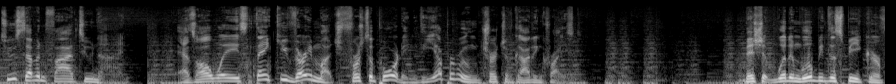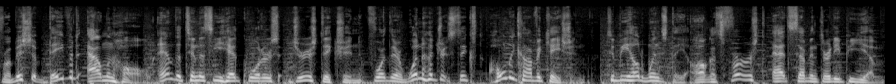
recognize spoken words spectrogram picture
27529. As always, thank you very much for supporting the Upper Room Church of God in Christ. Bishop Wooden will be the speaker for Bishop David Allen Hall and the Tennessee headquarters jurisdiction for their 106th Holy Convocation to be held Wednesday, August 1st at 7:30 p.m.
